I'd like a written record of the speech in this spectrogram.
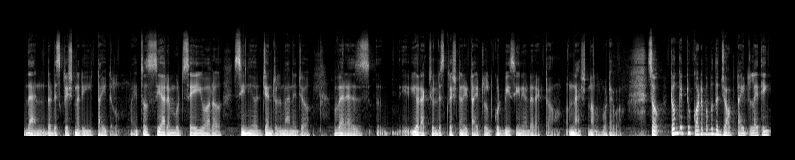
than the discretionary title. Right? So CRM would say you are a senior general manager, whereas your actual discretionary title could be senior director, national, whatever. So don't get too caught up about the job title. I think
